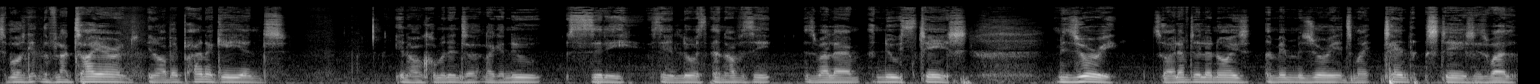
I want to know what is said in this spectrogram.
suppose getting the flat tire and you know a bit panicky and you know coming into like a new city, St. Louis, and obviously as well um, a new state, Missouri. So I left Illinois. I'm in Missouri. It's my tenth state as well.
